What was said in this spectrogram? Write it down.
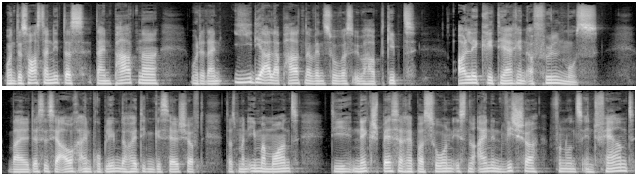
Und das heißt dann nicht, dass dein Partner oder dein idealer Partner, wenn es sowas überhaupt gibt, alle Kriterien erfüllen muss. Weil das ist ja auch ein Problem der heutigen Gesellschaft, dass man immer meint, die nächst bessere Person ist nur einen Wischer von uns entfernt.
